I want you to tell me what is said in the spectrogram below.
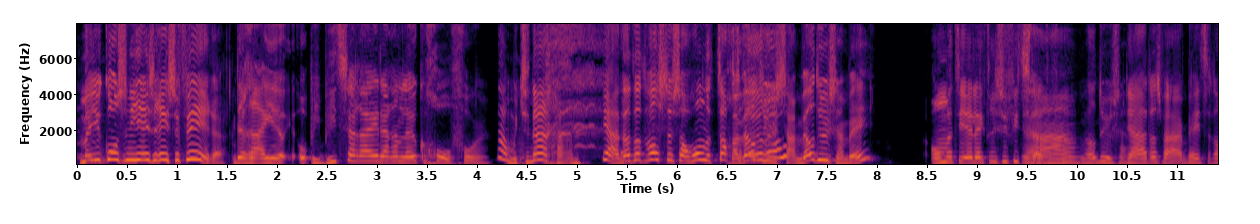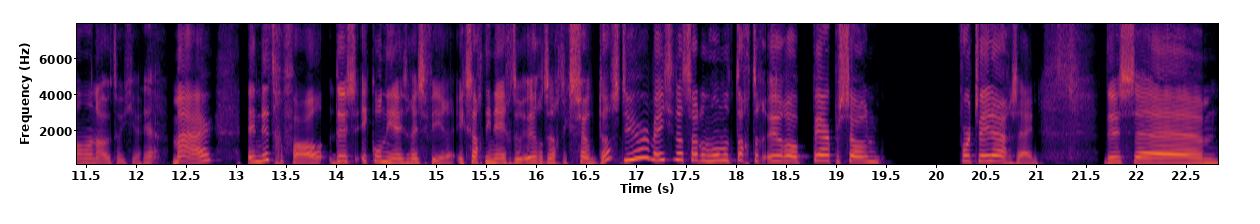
Maar je kon ze niet eens reserveren. Dan rij je op Ibiza rij je daar een leuke golf voor. Nou, moet je nagaan. ja, nou, dat was dus al 180 Maar wel euro duurzaam. Wel duurzaam, B? om met die elektrische fiets te Ja, gaan. wel duurzaam. Ja, dat is waar. Beter dan een autootje. Ja. Maar in dit geval, dus ik kon niet eens reserveren. Ik zag die 90 euro, toen dacht ik, zo, dat is duur. Weet je, dat zou dan 180 euro per persoon voor twee dagen zijn. Dus, ehm,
